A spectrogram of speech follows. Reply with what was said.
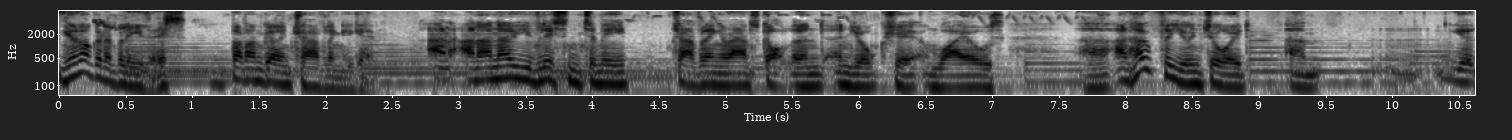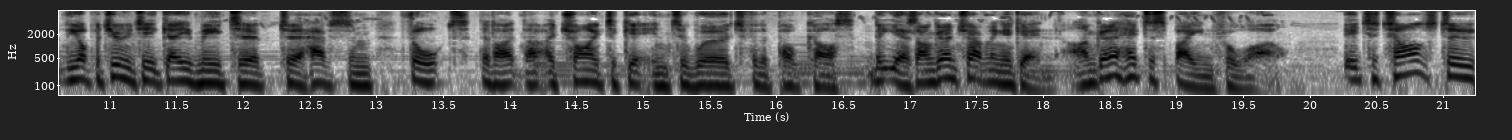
You're not going to believe this, but I'm going travelling again. And, and I know you've listened to me travelling around Scotland and Yorkshire and Wales, uh, and hopefully you enjoyed um, the opportunity it gave me to, to have some thoughts that I, that I tried to get into words for the podcast. But yes, I'm going travelling again. I'm going to head to Spain for a while. It's a chance to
